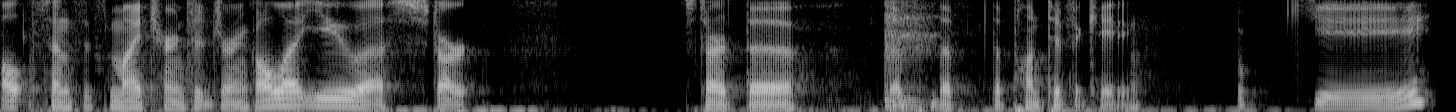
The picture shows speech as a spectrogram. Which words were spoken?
I'll, since it's my turn to drink, I'll let you uh, start start the the, the, the pontificating. Okay.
